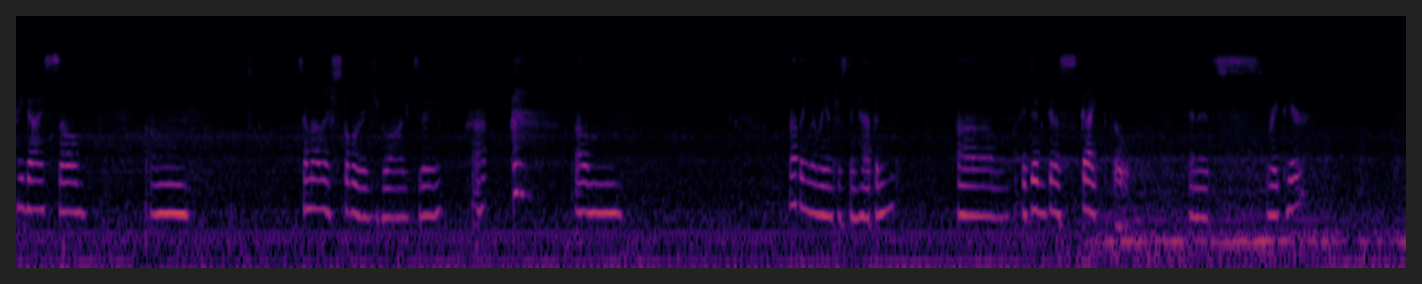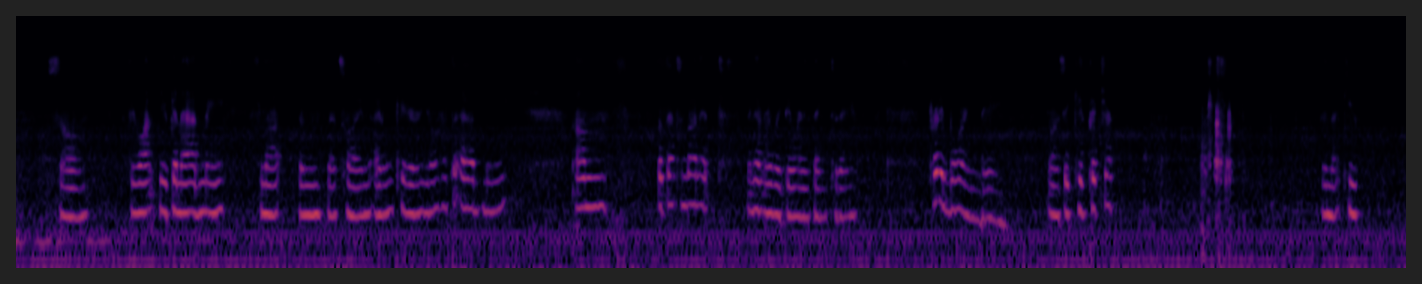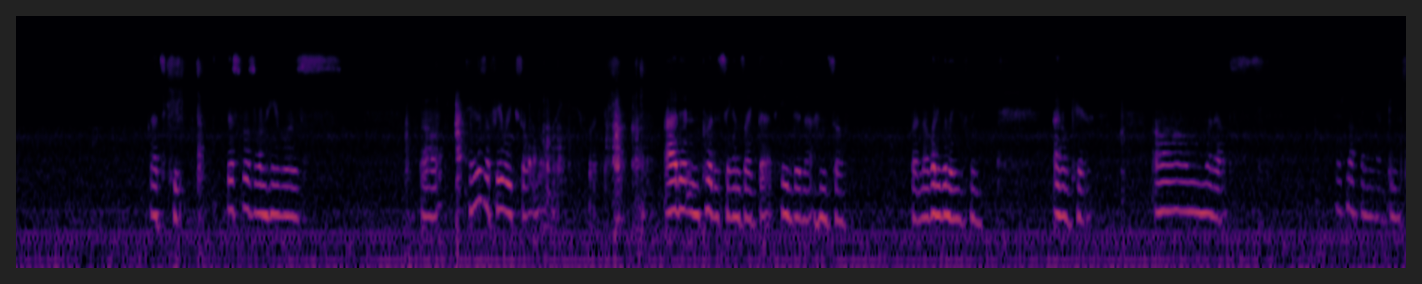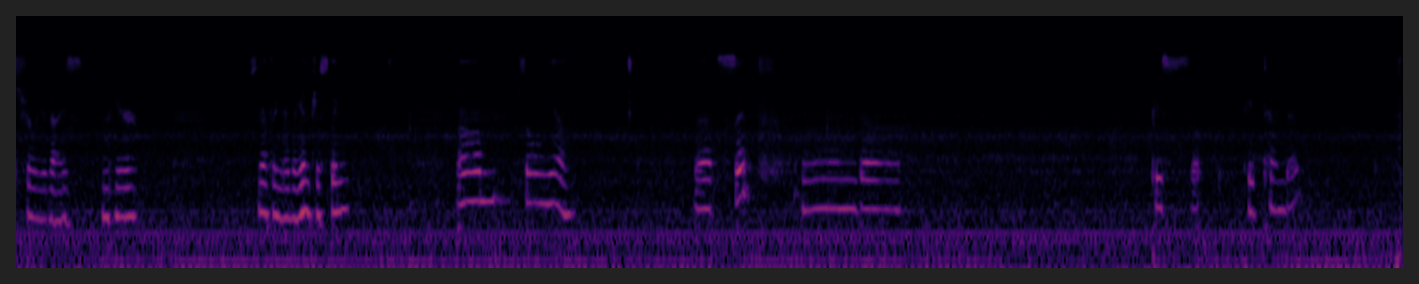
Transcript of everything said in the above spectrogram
Hey guys, so um it's another storage vlog today. um nothing really interesting happened. Um I did get a Skype though and it's right here. So if you want you can add me. If not then that's fine. I don't care. You don't have to add me. Um but that's about it. I didn't really do anything today. Pretty boring day. You want to see a cute picture? Isn't that cute? That's cute. This was when he was about, he was a few weeks old only, but I didn't put his hands like that. He did that himself. But nobody believes me. I don't care. Um, what else? There's nothing I can show you guys in here. It's nothing really interesting. Um, so yeah. That's it. And, uh, peace up. 8 10 out.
